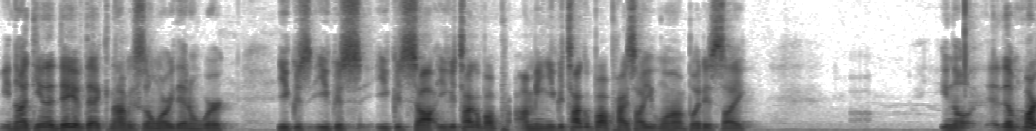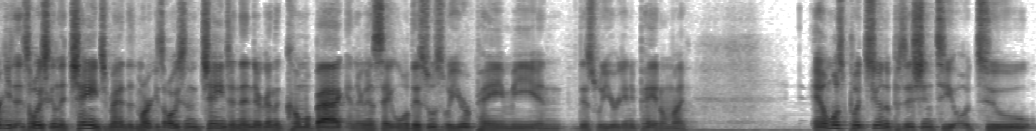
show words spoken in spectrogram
you know, at the end of the day, if the economics don't work, they don't work. You could you could you could saw you could talk about. I mean, you could talk about price all you want, but it's like. You know, the market is always going to change, man. The market's always going to change, and then they're going to come back and they're going to say, "Well, this was what you're paying me, and this what you're getting paid." I'm like, it almost puts you in a position to to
